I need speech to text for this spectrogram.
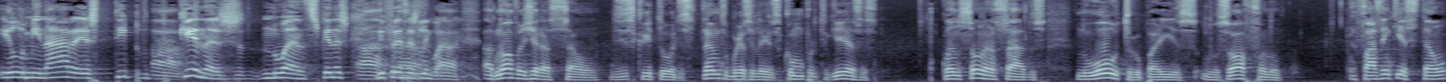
eliminar este tipo de ah. pequenas nuances, pequenas ah, diferenças ah, de linguagem. Ah. A nova geração de escritores, tanto brasileiros como portugueses, portugueses, quando são lançados no outro país lusófono, fazem questão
